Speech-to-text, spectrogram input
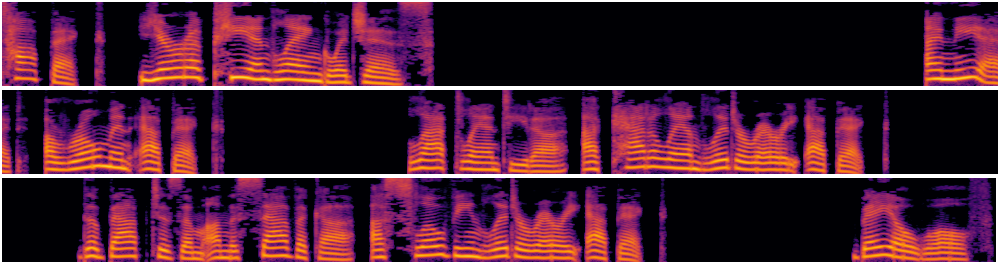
Topic: European languages. Aeneid, a Roman epic. L'Atlantida, a Catalan literary epic. The Baptism on the Savica, a Slovene literary epic. Beowulf,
